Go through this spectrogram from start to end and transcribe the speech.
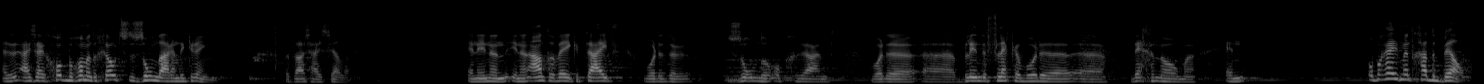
En hij zei, God begon met de grootste zondaar in de kring. Dat was hij zelf. En in een, in een aantal weken tijd worden er zonden opgeruimd. Worden uh, blinde vlekken worden uh, weggenomen. En op een gegeven moment gaat de bel.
